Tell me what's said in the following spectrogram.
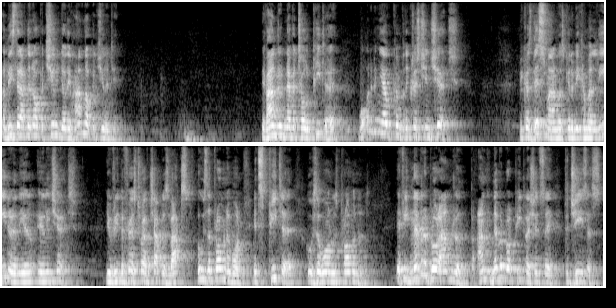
At least they're having an opportunity, or they've had an opportunity. If Andrew never told Peter, what would have been the outcome for the Christian church? Because this man was going to become a leader in the early church. You read the first 12 chapters of Acts, who's the prominent one? It's Peter who's the one who's prominent. If he'd never have brought Andrew, Andrew never brought Peter, I should say, to Jesus,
